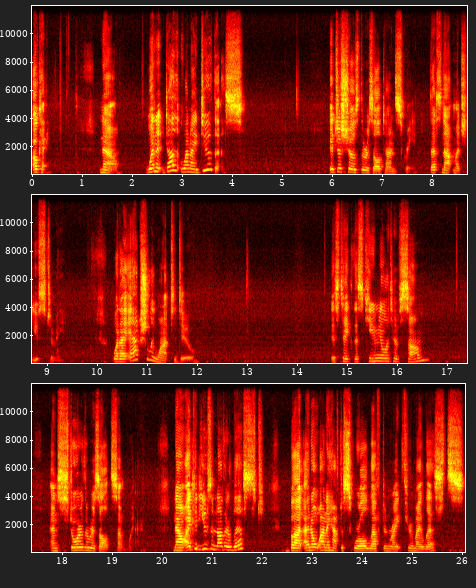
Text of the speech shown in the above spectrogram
Okay. Now, when it does when I do this, it just shows the result on screen. That's not much use to me. What I actually want to do is take this cumulative sum and store the result somewhere. Now I could use another list, but I don't want to have to scroll left and right through my lists.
